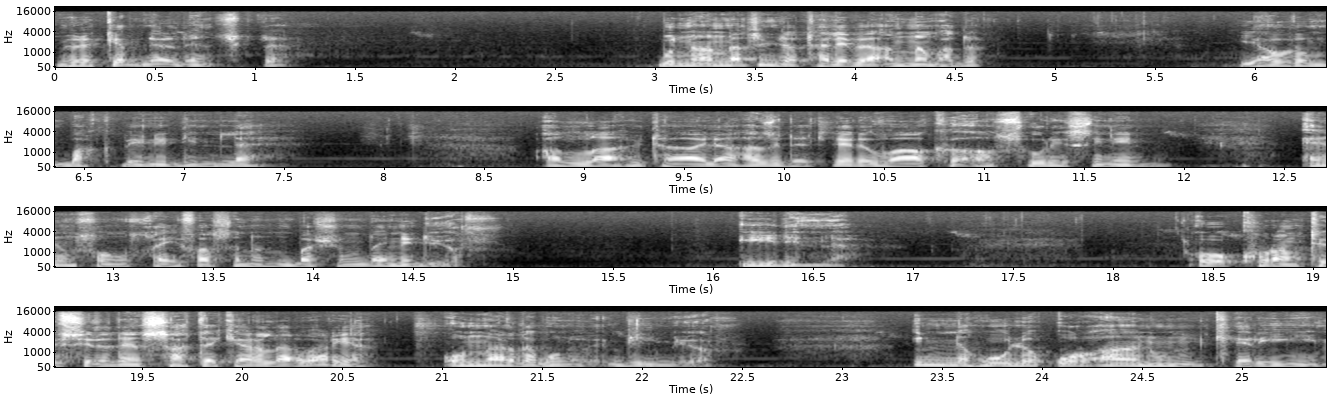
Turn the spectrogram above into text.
Mürekkep nereden çıktı? Bunu anlatınca talebe anlamadı. Yavrum bak beni dinle. Allahü Teala Hazretleri Vakıa suresinin en son sayfasının başında ne diyor? İyi dinle. O Kur'an tefsir eden sahtekarlar var ya, onlar da bunu bilmiyor. İnnehu le Kur'anun kerim.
